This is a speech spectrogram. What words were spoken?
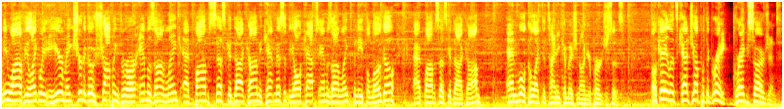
Meanwhile, if you like what you hear, make sure to go shopping through our Amazon link at bobcesca.com. You can't miss it, the all caps Amazon link beneath the logo at bobcesca.com, and we'll collect a tiny commission on your purchases. Okay, let's catch up with the great Greg Sargent.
